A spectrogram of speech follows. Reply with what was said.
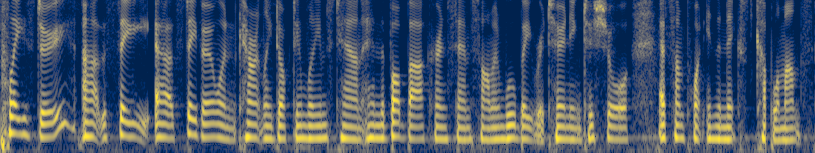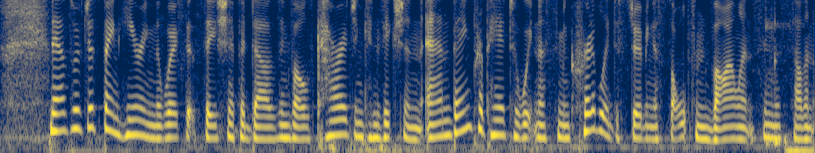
please do. Uh, the sea, uh, Steve Irwin, currently docked in Williamstown, and the Bob Barker and Sam Simon will be returning to shore at some point in the next couple of months. Now, as we've just been hearing, the work that Sea Shepherd does involves courage and conviction and being prepared to witness some incredibly disturbing assaults and violence in the Southern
